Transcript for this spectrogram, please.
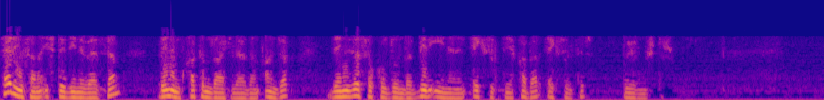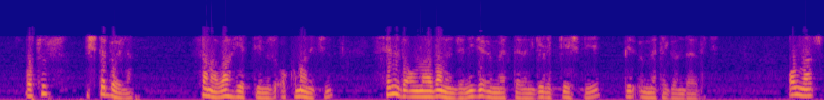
her insana istediğini versem benim katımdakilerden ancak denize sokulduğunda bir iğnenin eksilttiği kadar eksiltir buyurmuştur. 30 İşte böyle sana vahyettiğimizi okuman için Seni de onlardan önce nice ümmetlerin gelip geçtiği bir ümmete gönderdik. Onlar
